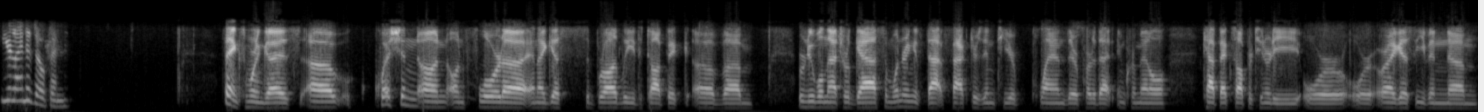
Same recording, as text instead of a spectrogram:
your line is open. Thanks. Morning, guys. Uh, question on, on Florida, and I guess broadly the topic of um, renewable natural gas. I'm wondering if that factors into your plans there, part of that incremental CapEx opportunity, or or, or I guess even um,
